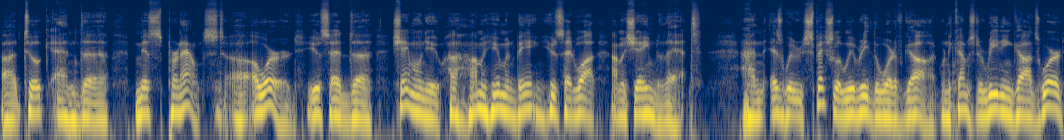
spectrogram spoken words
uh, took and uh, mispronounced uh, a word. You said, uh, shame on you. I'm a human being. You said, what? I'm ashamed of that. And as we, especially we read the Word of God, when it comes to reading God's Word,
